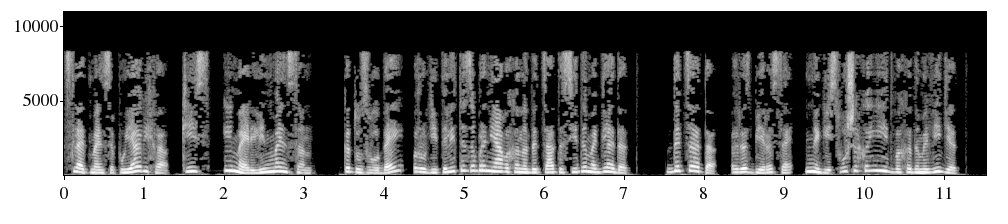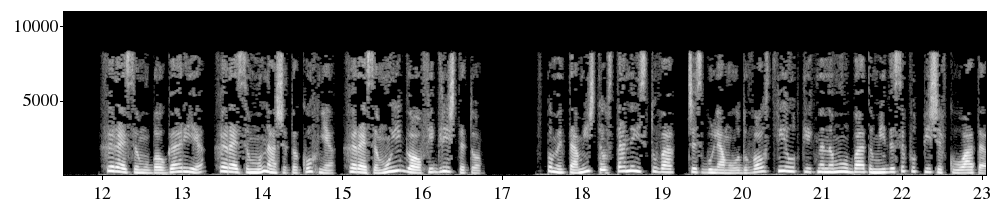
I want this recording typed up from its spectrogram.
След мен се появиха Кис и Мерилин Менсън. Като злодей, родителите забраняваха на децата си да ме гледат. Децата, разбира се, не ги слушаха и идваха да ме видят. Хареса му България, хареса му нашата кухня, хареса му и голф игрището. В паметта ми ще остане и с това, че с голямо удоволствие откликна на молбата ми да се подпише в колата,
